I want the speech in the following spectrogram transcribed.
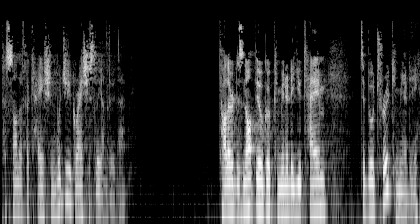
personification, would you graciously undo that? Father, it does not build good community. You came to build true community.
